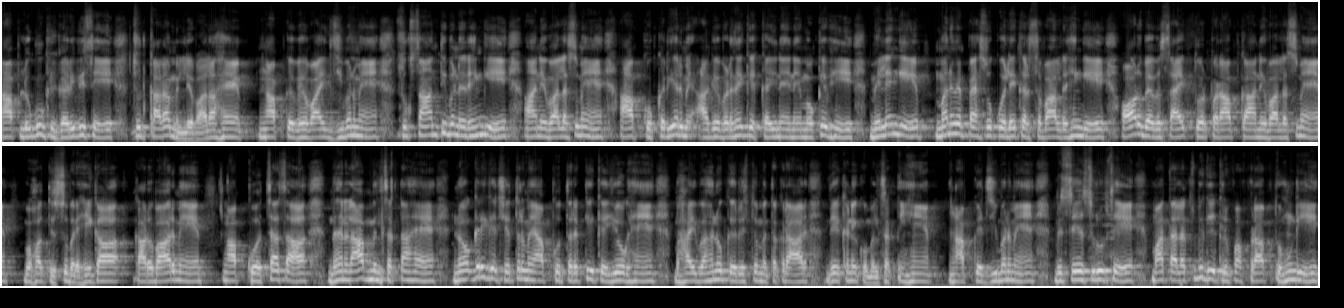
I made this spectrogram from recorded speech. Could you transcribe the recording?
आप लोगों की गरीबी से छुटकारा मिलने वाला है। आपके वैवाहिक जीवन में सुख शांति बने रहेंगे। आने वाला समय आपको करियर में आगे बढ़ने के कई नए नए मौके भी मिलेंगे। मन में पैसों को लेकर सवाल रहेंगे और व्यवसायिक तौर पर आपका आने वाला समय बहुत ही शुभ रहेगा। कारोबार में आपको अच्छा सा धन लाभ मिल सकता है। नौकरी के क्षेत्र में आपको तरक्की के योग हैं। भाई बहनों के रिश्तों में तकरार देखने को मिल सकती हैं। आपके जीवन में विशेष रूप से माता लक्ष्मी की कृपा प्राप्त होंगी।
